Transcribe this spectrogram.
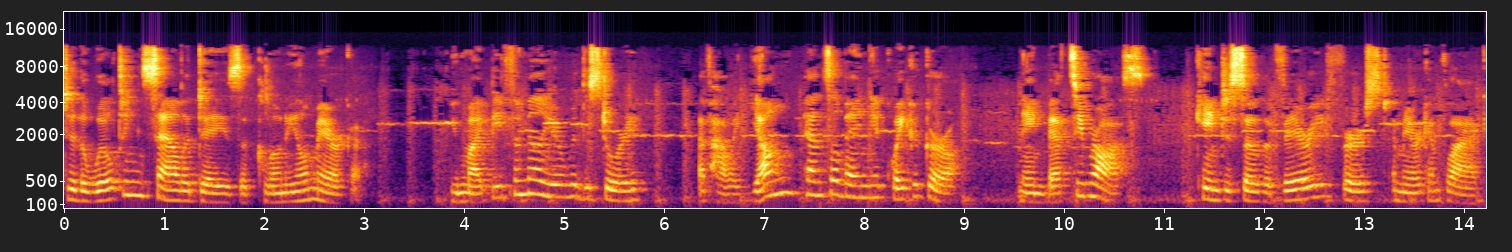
to the wilting salad days of colonial America. You might be familiar with the story of how a young Pennsylvania Quaker girl named Betsy Ross came to sew the very first American flag.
